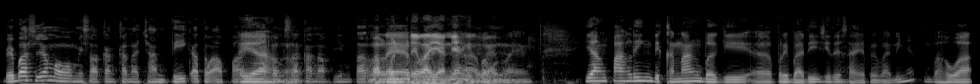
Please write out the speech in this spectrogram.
bebas ya mau misalkan karena cantik atau apa Iya. atau misalkan karena pintar. Apa pun penilaiannya boleh. gitu Apa pun kan. penilaian. Yang paling dikenang bagi eh, pribadi itu saya pribadinya bahwa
